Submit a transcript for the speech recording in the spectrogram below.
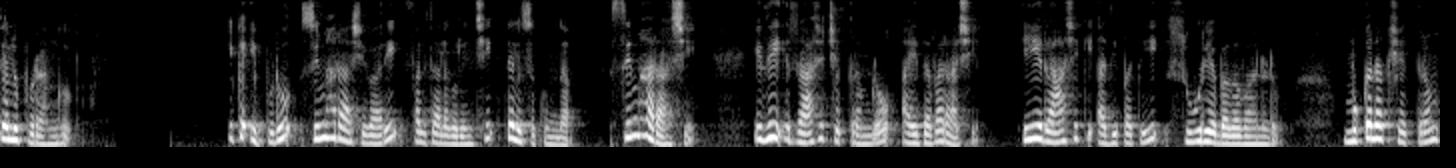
తెలుపు రంగు. ఇక ఇప్పుడు సింహరాశి వారి ఫలితాల గురించి తెలుసుకుందాం. సింహరాశి. ఇది రాశి చక్రంలో ఐదవ రాశి. ఈ రాశికి అధిపతి సూర్య భగవానుడు. ముఖ నక్షత్రం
